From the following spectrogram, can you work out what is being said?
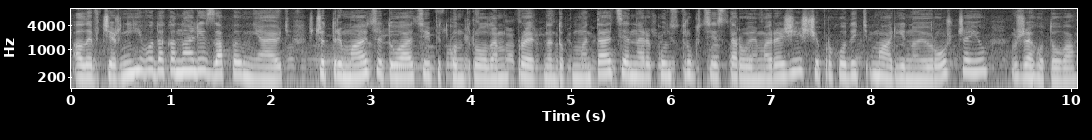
Але в Чернігівводоканалі запевняють, що тримають ситуацію під контролем. Проєктна документація на реконструкції старої мережі, що проходить Мар'їною рощею, вже готова.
